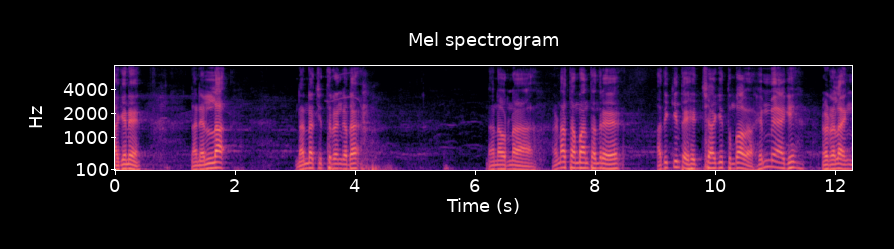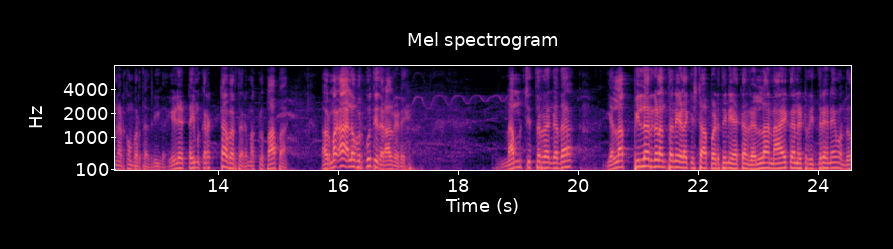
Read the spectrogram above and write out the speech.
ಹಾಗೆಯೇ ನಾನೆಲ್ಲ ನನ್ನ ಚಿತ್ರರಂಗದ ನಾನು ಅವ್ರನ್ನ ಅಣ್ಣ ತಮ್ಮ ಅಂತಂದರೆ ಅದಕ್ಕಿಂತ ಹೆಚ್ಚಾಗಿ ತುಂಬ ಹೆಮ್ಮೆಯಾಗಿ ನೋಡ್ರಲ್ಲ ಹೆಂಗೆ ನಡ್ಕೊಂಡು ಬರ್ತಾಯಿದ್ರು ಈಗ ಏಳೇ ಟೈಮ್ ಕರೆಕ್ಟಾಗಿ ಬರ್ತಾರೆ ಮಕ್ಕಳು ಪಾಪ. ಅವ್ರ ಮಗ ಅಲ್ಲೊಬ್ರು ಕೂತಿದ್ದಾರೆ ಆಲ್ರೆಡಿ ನಮ್ಮ ಚಿತ್ರರಂಗದ ಎಲ್ಲ ಪಿಲ್ಲರ್ಗಳಂತಲೇ ಹೇಳೋಕ್ಕೆ ಇಷ್ಟಪಡ್ತೀನಿ. ಯಾಕಂದರೆ ಎಲ್ಲ ನಾಯಕ ನಟರು ಇದ್ರೇ ಒಂದು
